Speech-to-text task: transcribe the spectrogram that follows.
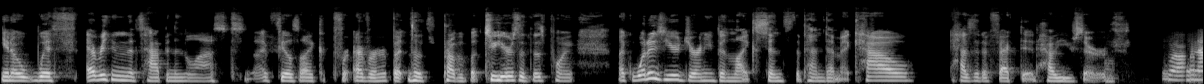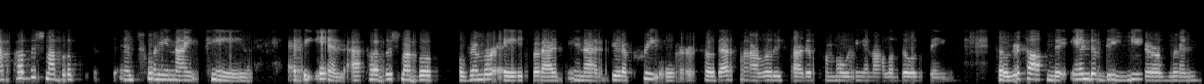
you know, with everything that's happened in the last, it feels like forever, but that's probably two years at this point. Like, what has your journey been like since the pandemic? How has it affected how you serve? Well, when I published my book in 2019, at the end, I published my book November 8th, but I and I did a pre-order, so that's when I really started promoting and all of those things. So you're talking the end of the year when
